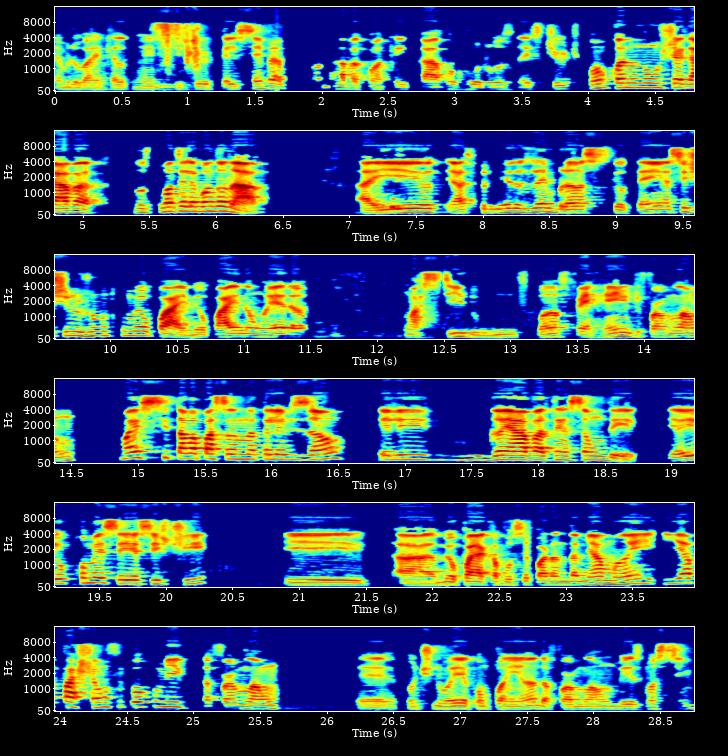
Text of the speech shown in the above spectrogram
Lembro do Barrichello correndo de Stewart, ele sempre abandonava com aquele carro horroroso da Stewart. Quando não chegava nos pontos, ele abandonava. Aí, as primeiras lembranças que eu tenho, assistindo junto com meu pai. Meu pai não era um assíduo, um fã ferrenho de Fórmula 1, mas se estava passando na televisão, ele ganhava a atenção dele. E aí eu comecei a assistir e a, meu pai acabou separando da minha mãe e a paixão ficou comigo da Fórmula 1. É, continuei acompanhando a Fórmula 1 mesmo assim,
